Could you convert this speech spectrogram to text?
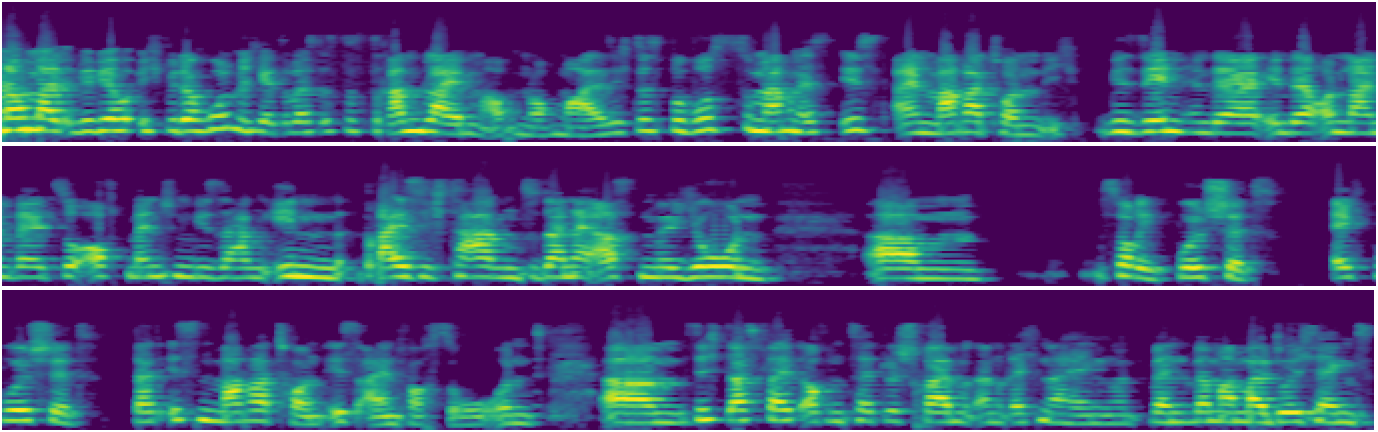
nochmal, ich wiederhole mich jetzt, aber es ist das Dranbleiben auch nochmal. Sich das bewusst zu machen, es ist ein Marathon. Ich, wir sehen in der, in der Online-Welt so oft Menschen, die sagen, in 30 Tagen zu deiner ersten Million. Ähm, sorry, Bullshit. Echt Bullshit. Das ist ein Marathon, ist einfach so. Und ähm, sich das vielleicht auf den Zettel schreiben und an den Rechner hängen. Und wenn, wenn man mal durchhängt,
